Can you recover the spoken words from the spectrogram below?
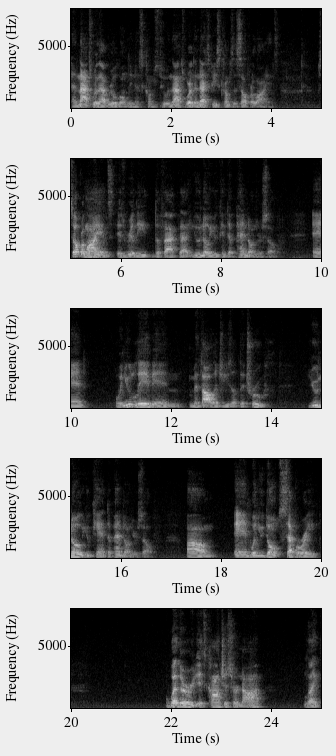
And that's where that real loneliness comes to. And that's where the next piece comes to self reliance. Self reliance is really the fact that you know you can depend on yourself. And when you live in mythologies of the truth, you know you can't depend on yourself. Um, and when you don't separate whether it's conscious or not, like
